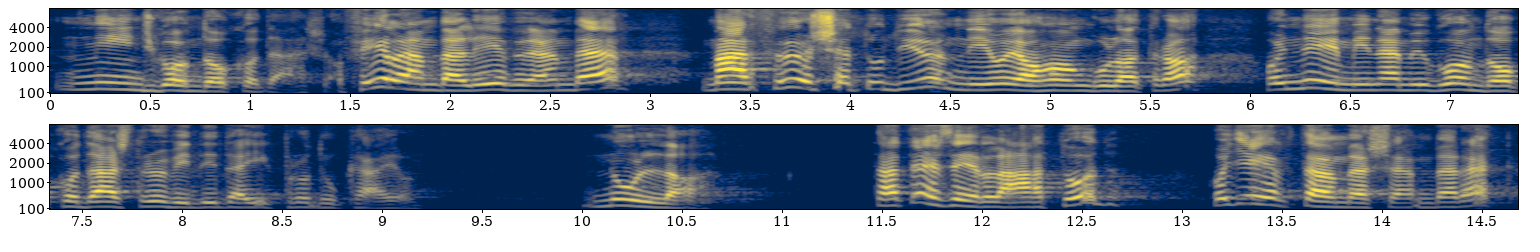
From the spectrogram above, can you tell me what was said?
nincs gondolkodás. A félelemben lévő ember már föl se tud jönni olyan hangulatra, hogy némi nemű gondolkodást rövid ideig produkáljon. Nulla. Tehát ezért látod, hogy értelmes emberek,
